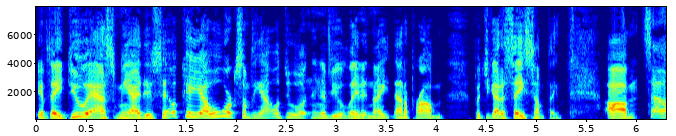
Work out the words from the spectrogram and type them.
if they do ask me, I do say, okay, yeah, we'll work something out. I'll do an interview late at night. Not a problem. But you got to say something. Um, so,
